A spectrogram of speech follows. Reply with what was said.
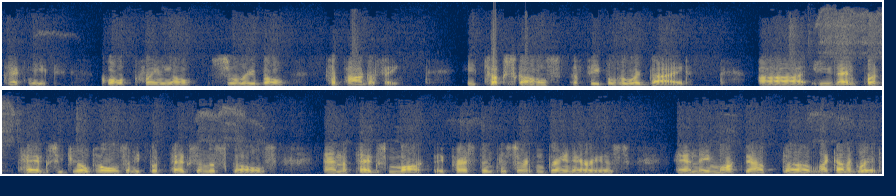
a technique called cranial cerebral topography. He took skulls of people who had died. Uh, he then put pegs. He drilled holes and he put pegs in the skulls, and the pegs marked. They pressed into certain brain areas, and they marked out, uh, like on a grid,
